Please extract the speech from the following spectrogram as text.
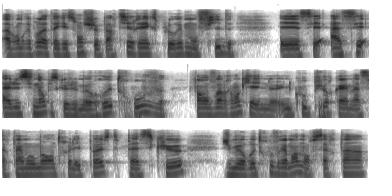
Avant de répondre à ta question, je suis parti réexplorer mon feed et c'est assez hallucinant parce que je me retrouve. Enfin, on voit vraiment qu'il y a une, coupure quand même à certains moments entre les posts parce que je me retrouve vraiment dans certains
